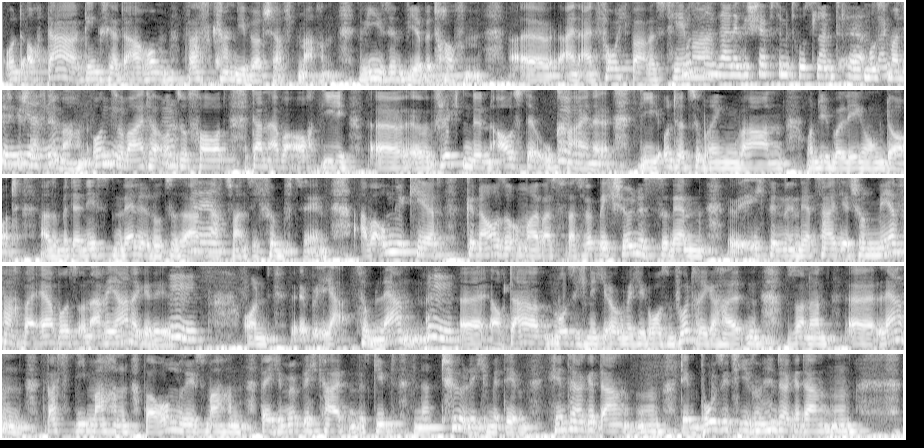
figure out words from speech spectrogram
und auch da ging es ja darum, was kann die Wirtschaft machen? Wie sind wir betroffen? Äh, ein, ein furchtbares Thema Muss man seine Geschäfte mit Russland äh, muss man die Geschäfte ne? machen und so weiter Ja. und so fort. Dann aber auch die äh, Flüchtenden aus der Ukraine, die unterzubringen waren. Waren und die Überlegungen dort. Also mit der nächsten Welle sozusagen ja, ja. nach 2015. Aber umgekehrt, genauso um mal was, was wirklich Schönes zu nennen. Ich bin in der Zeit jetzt schon mehrfach bei Airbus und Ariane gewesen. Mhm. Und äh, ja, zum Lernen. Mhm. Äh, auch da muss ich nicht irgendwelche großen Vorträge halten, sondern äh, lernen, was die machen, warum sie es machen, welche Möglichkeiten es gibt. Natürlich mit dem Hintergedanken, dem positiven Hintergedanken,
